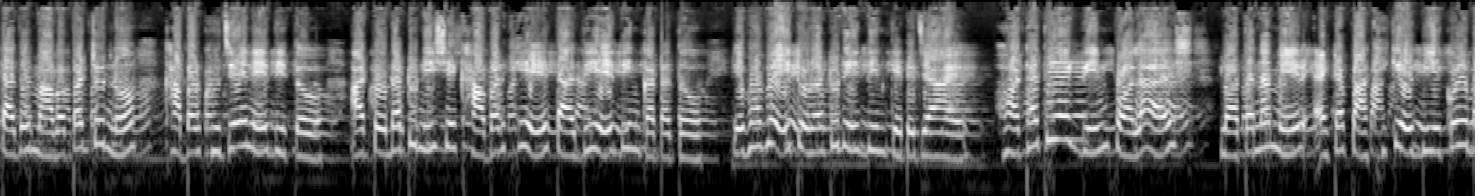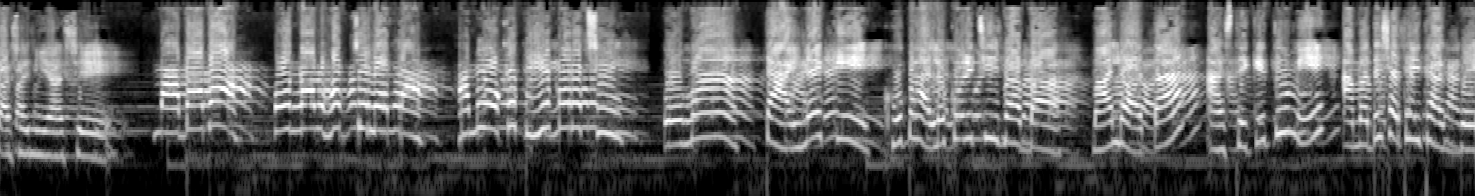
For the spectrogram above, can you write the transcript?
তাদের মা বাবার জন্য খাবার খুঁজে এনে দিত আর টোনাটুনি সে খাবার খেয়ে তা দিয়ে দিন কাটাতো। এভাবেই টোনাটুনির দিন কেটে যায়। হঠাৎই একদিন পলাশ লতা নামের একটা পাখিকে বিয়ে করে বাসায় নিয়ে আসে। না বাবা ওর নাম হচ্ছে লতা। আমি ওকে বিয়ে করেছি। ও মা তাই নাকি? খুব ভালো করেছিস বাবা। মা লতা আজ থেকে তুমি আমাদের সাথেই থাকবে।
